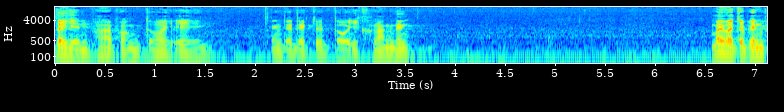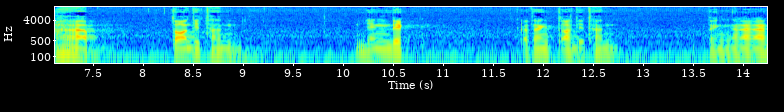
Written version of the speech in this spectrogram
ได้เห็นภาพของตัวเองตั้งแต่เด็กจนโตอีกครั้งหนึ่ง ไม่ว่าจะเป็นภาพตอนที่ท่าน ยังเด็กกระทั่งตอนที่ท่าน แต่งงาน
